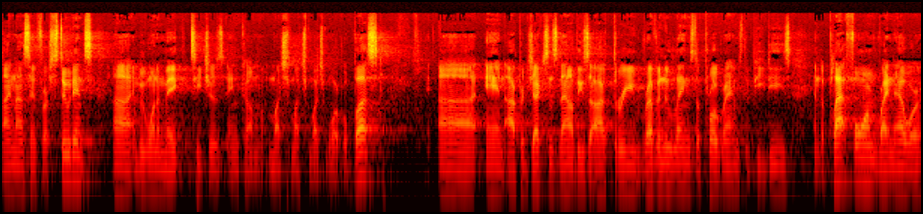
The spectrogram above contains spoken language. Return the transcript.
99 cents for students, uh, and we want to make teachers' income much, much, much more robust. Uh, and our projections now, these are our three revenue lanes the programs, the PDs, and the platform. Right now, we're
